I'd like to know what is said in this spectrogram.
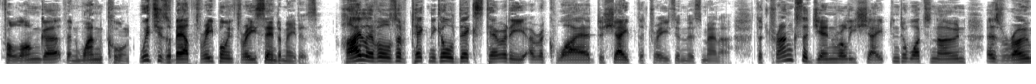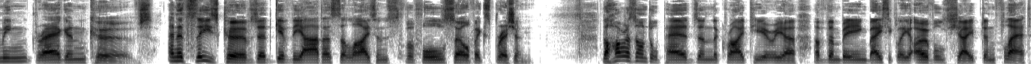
for longer than one cun, which is about 3.3 centimeters. High levels of technical dexterity are required to shape the trees in this manner. The trunks are generally shaped into what's known as roaming dragon curves. And it's these curves that give the artist a license for full self expression the horizontal pads and the criteria of them being basically oval shaped and flat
